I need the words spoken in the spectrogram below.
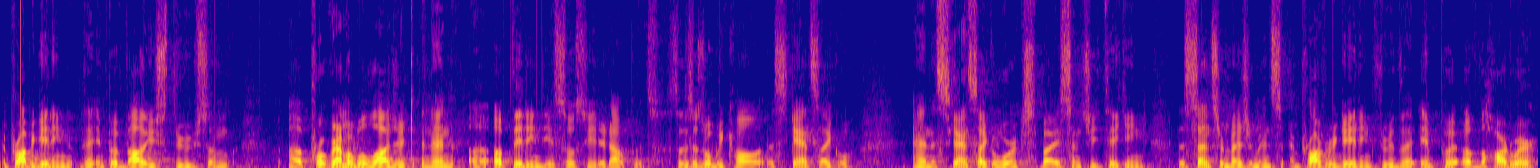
and propagating the input values through some uh, programmable logic and then uh, updating the associated outputs. So this is what we call a scan cycle. And a scan cycle works by essentially taking the sensor measurements and propagating through the input of the hardware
